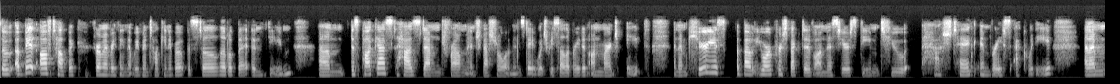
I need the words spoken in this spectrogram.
so, a bit off topic from everything that we've been talking about, but still a little bit in theme. Um, this podcast has stemmed from International Women's Day, which we celebrated on March 8th. And I'm curious about your perspective on this year's theme to hashtag embrace equity. And I'm.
